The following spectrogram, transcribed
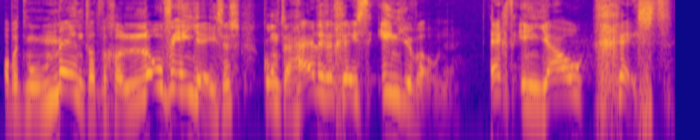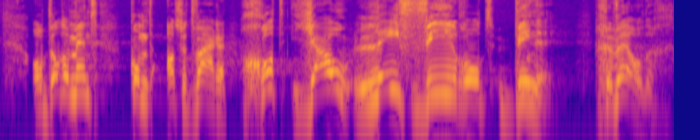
op het moment dat we geloven in Jezus, komt de Heilige Geest in je wonen. Echt in jouw geest. Op dat moment komt als het ware God jouw leefwereld binnen. Geweldig.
